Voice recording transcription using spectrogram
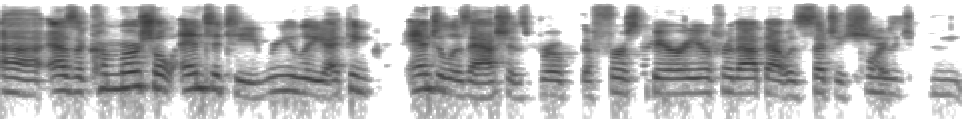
uh, as a commercial entity. Really, I think Angela's Ashes broke the first barrier for that. That was such a huge, mm,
